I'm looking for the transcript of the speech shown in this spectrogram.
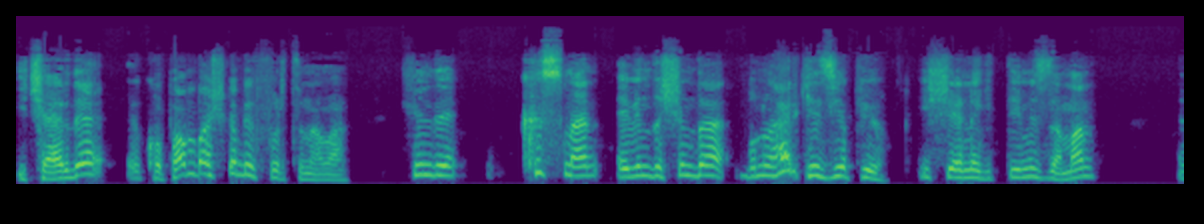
İçeride e, kopan başka bir fırtına var. Şimdi kısmen evin dışında bunu herkes yapıyor. İş yerine gittiğimiz zaman e,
